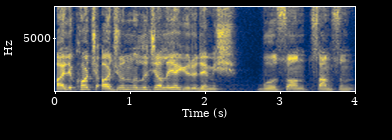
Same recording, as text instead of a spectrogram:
Ali Koç Acun Ilıcalı'ya yürü demiş. Bu son Samsun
